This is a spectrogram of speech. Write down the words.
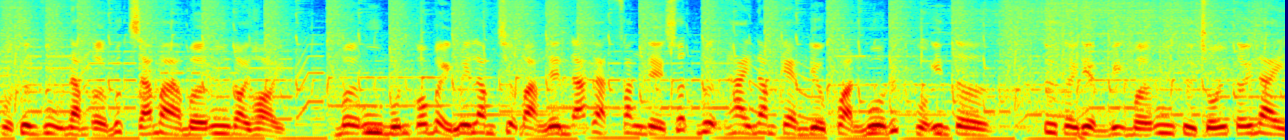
của thương vụ nằm ở mức giá mà MU đòi hỏi. MU muốn có 75 triệu bảng nên đã gạt phăng đề xuất mượn 2 năm kèm điều khoản mua đứt của Inter. Từ thời điểm bị MU từ chối tới nay,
